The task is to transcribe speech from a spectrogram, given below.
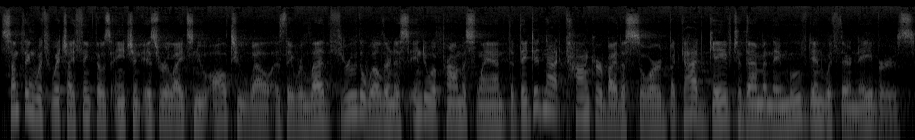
something with which I think those ancient Israelites knew all too well as they were led through the wilderness into a promised land that they did not conquer by the sword, but God gave to them and they moved in with their neighbors.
